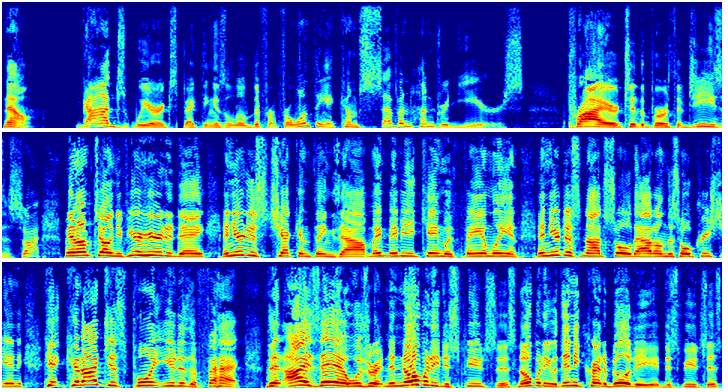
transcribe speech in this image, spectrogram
Now, God's we are expecting is a little different. For one thing, it comes 700 years prior to the birth of Jesus. So, man, I'm telling you, if you're here today and you're just checking things out, maybe, maybe you came with family and, and you're just not sold out on this whole Christianity, could I just point you to the fact that Isaiah was written, and nobody disputes this, nobody with any credibility disputes this,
